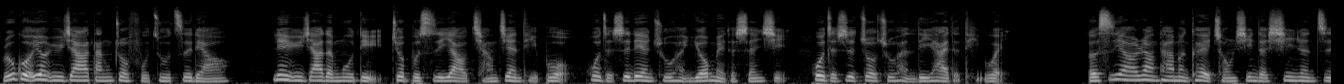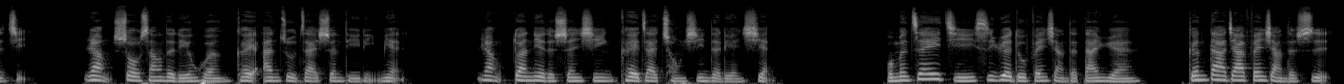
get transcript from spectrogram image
如果用瑜伽当做辅助治疗，练瑜伽的目的就不是要强健体魄，或者是练出很优美的身形，或者是做出很厉害的体位，而是要让他们可以重新的信任自己，让受伤的灵魂可以安住在身体里面，让断裂的身心可以再重新的连线。我们这一集是阅读分享的单元，跟大家分享的是《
